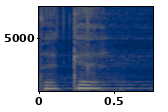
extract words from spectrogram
だけ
